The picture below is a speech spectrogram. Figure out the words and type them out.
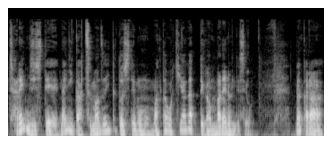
チャレンジして何かつまずいたとしても、また起き上がって頑張れるんですよ。だから、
